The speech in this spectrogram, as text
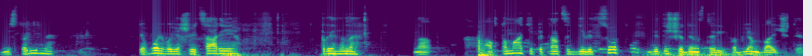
Місто Рівне. Таке Вольво є Швейцарії. Пригнане на автоматі 15900 2011 рік, об'єм 2,4.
